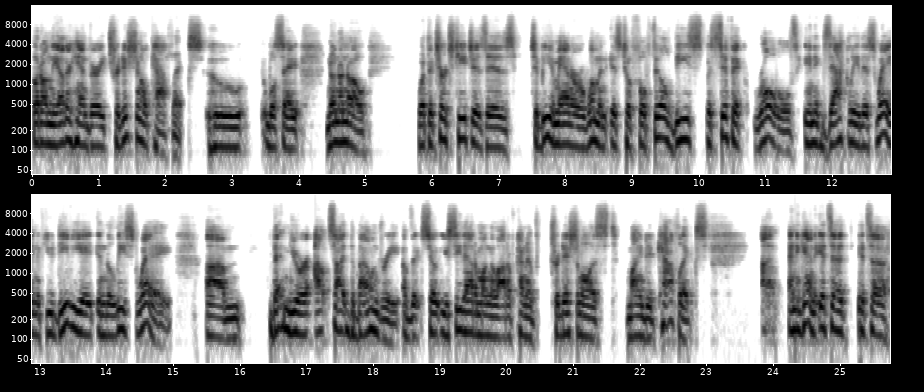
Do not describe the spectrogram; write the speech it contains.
but on the other hand very traditional catholics who will say no no no what the church teaches is to be a man or a woman is to fulfill these specific roles in exactly this way. And if you deviate in the least way um, then you're outside the boundary of the so you see that among a lot of kind of traditionalist minded catholics. Uh, and again it's a it's a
